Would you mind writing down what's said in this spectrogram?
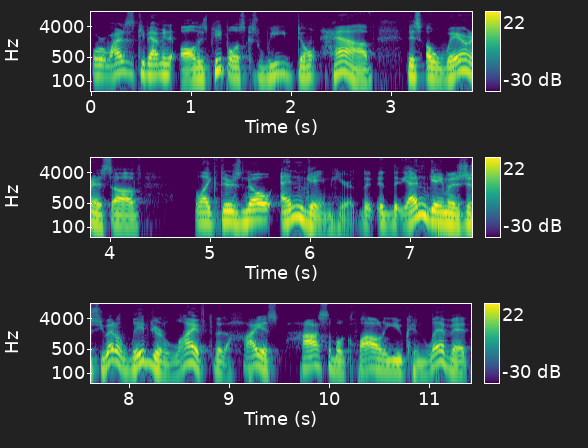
Or why does this keep happening to all these people? It's because we don't have this awareness of, like there's no end game here. The, the end game is just you got to live your life to the highest possible quality you can live it.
